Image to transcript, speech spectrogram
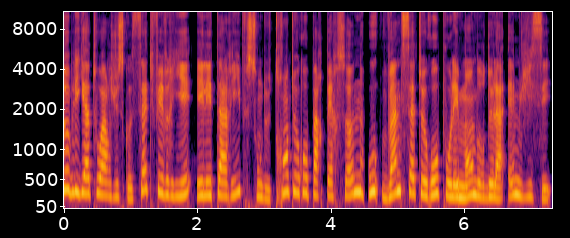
obligatoires jusqu'au 7 février et les tarifs sont de 30 euros par personne ou 27 euros pour les membres de la MJC.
